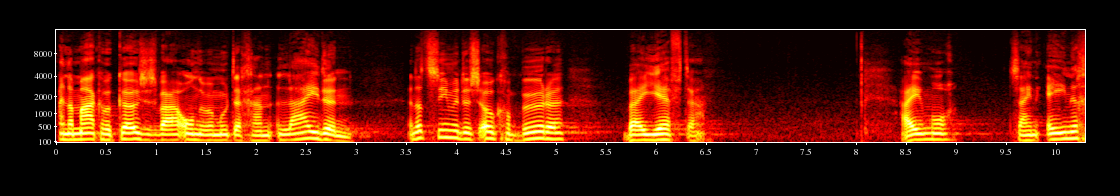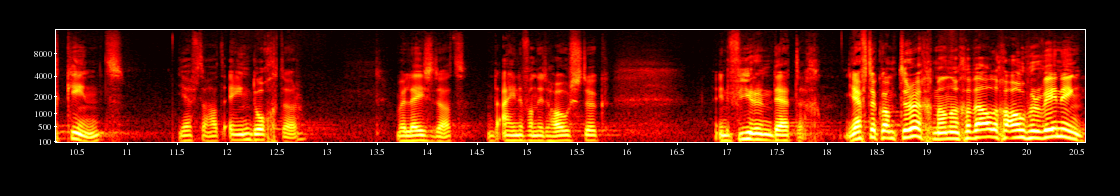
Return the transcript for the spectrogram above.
En dan maken we keuzes waaronder we moeten gaan lijden. En dat zien we dus ook gebeuren bij Jefta. Hij mocht zijn enig kind, Jefta had één dochter, we lezen dat aan het einde van dit hoofdstuk, in 34. Jefter kwam terug, man, een geweldige overwinning.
